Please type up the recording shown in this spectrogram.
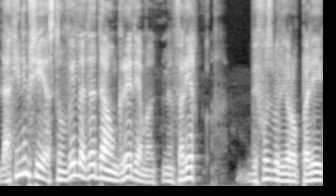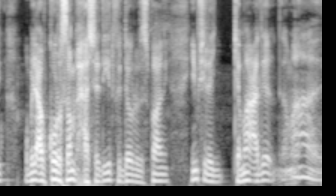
لكن يمشي أستون فيلا ده downgrade يا مان فريق بيفوز باليوروبا ليج وبيلعب كورة سمحه شديد في الدوري الإسباني يمشي للجماعه دي ما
